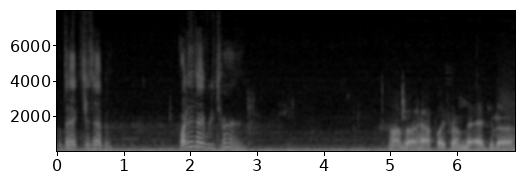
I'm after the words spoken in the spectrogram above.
What the heck just happened? Why did I return? I'm about halfway from the edge of the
